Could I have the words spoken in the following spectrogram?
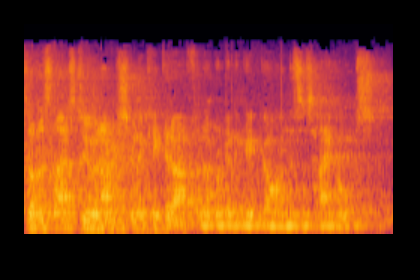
So this last tune, I'm just going to kick it off, and then we're going to get going. This is High Hopes.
